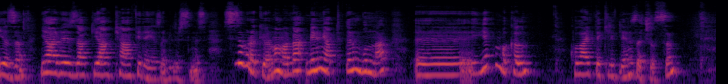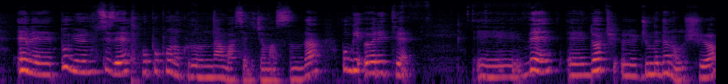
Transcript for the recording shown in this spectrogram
yazın. Ya Rezzak, Ya Kafi de yazabilirsiniz. Size bırakıyorum ama ben benim yaptıklarım bunlar. E, yapın bakalım. Kolaylıkla kilitleriniz açılsın. Evet, bugün size Hopopono kurulundan bahsedeceğim aslında. Bu bir öğreti ee, ve e, dört e, cümleden oluşuyor.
